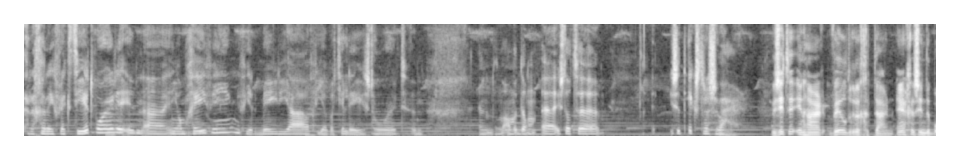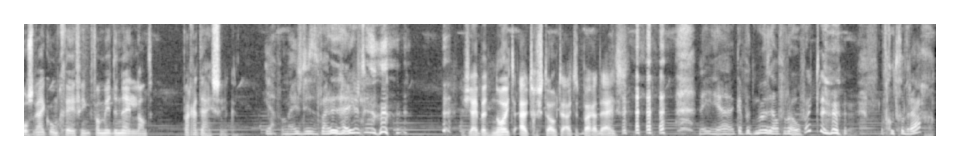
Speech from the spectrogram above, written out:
gereflecteerd worden in, uh, in je omgeving, via de media, via wat je leest, hoort. En, en dan, dan uh, is, dat, is het extra zwaar. We zitten in haar weelderige tuin, ergens in de bosrijke omgeving van Midden-Nederland. Paradijselijk. Ja, voor mij is dit het paradijs. Dus jij bent nooit uitgestoten uit het paradijs? nee, ik heb het mezelf veroverd. het goed gedrag.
